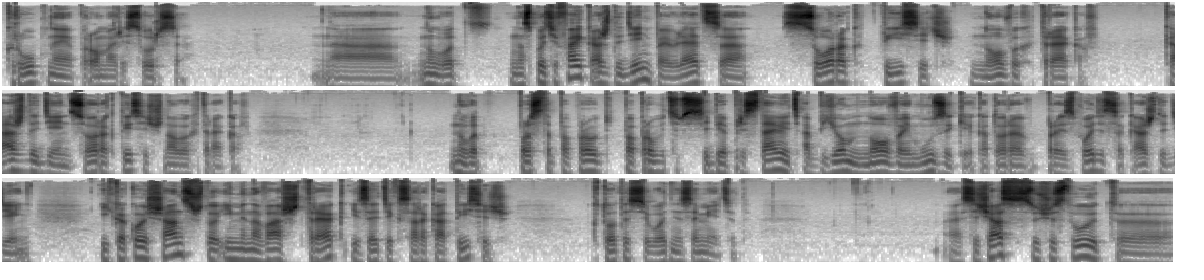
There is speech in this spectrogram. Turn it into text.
крупные промо-ресурсы. А, ну вот на Spotify каждый день появляется 40 тысяч новых треков. Каждый день 40 тысяч новых треков. Ну вот Просто попробуйте, попробуйте себе представить объем новой музыки, которая производится каждый день. И какой шанс, что именно ваш трек из этих 40 тысяч кто-то сегодня заметит. Сейчас существует э,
